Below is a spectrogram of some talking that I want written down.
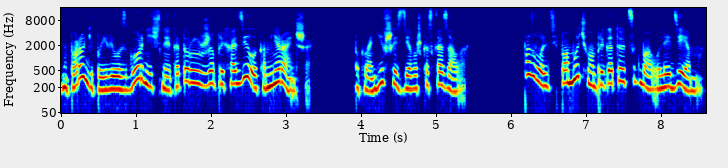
На пороге появилась горничная, которая уже приходила ко мне раньше. Поклонившись, девушка сказала. «Позвольте помочь вам приготовиться к балу, леди Эмма».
